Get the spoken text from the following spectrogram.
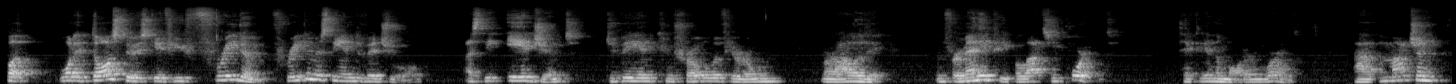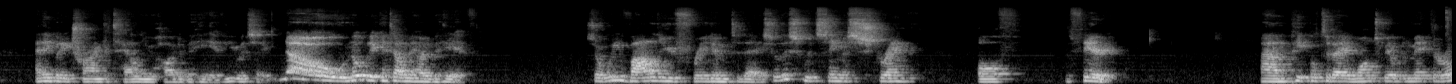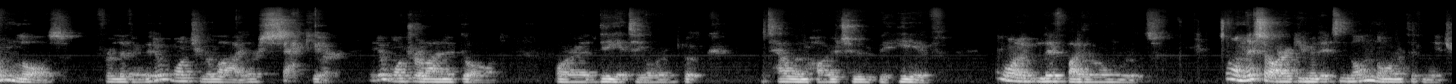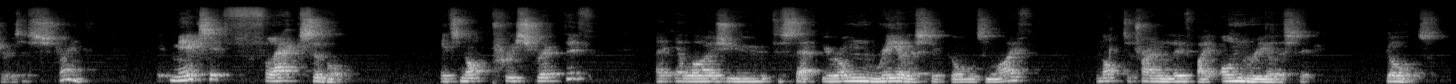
But what it does do is give you freedom. Freedom as the individual, as the agent to be in control of your own morality. And for many people, that's important, particularly in the modern world. Uh, imagine anybody trying to tell you how to behave. You would say, No, nobody can tell me how to behave. So we value freedom today. So this would seem a strength of the theory. Um, people today want to be able to make their own laws for living. They don't want to rely, they're secular. They don't want to rely on a god or a deity or a book to tell them how to behave. They want to live by their own rules. So, on this argument, its non normative nature is a strength. It makes it flexible, it's not prescriptive. It allows you to set your own realistic goals in life, not to try and live by unrealistic goals.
